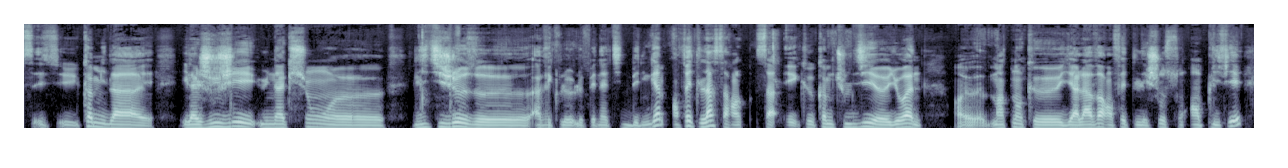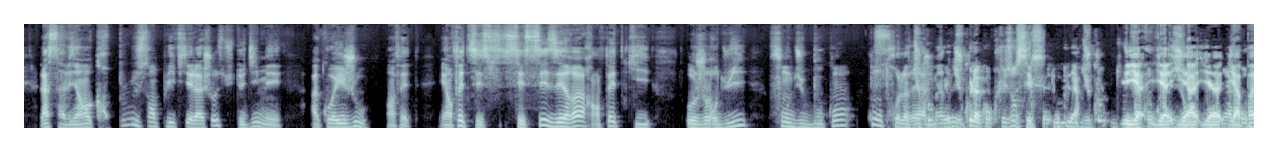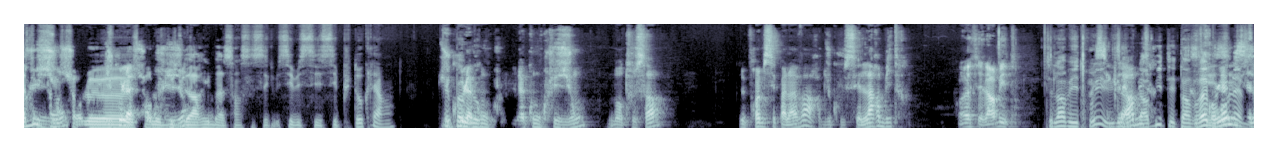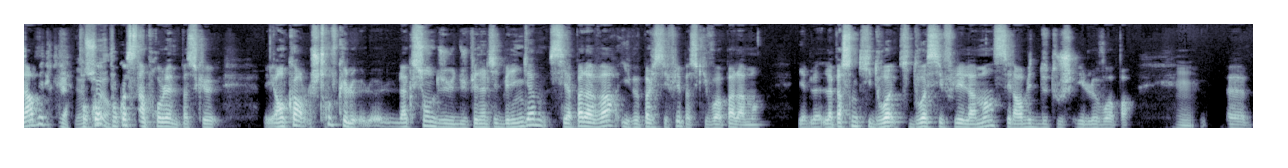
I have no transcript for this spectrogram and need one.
comme il a, il a jugé une action euh, litigieuse euh, avec le, le penalty de Bellingham, en fait, là, ça, ça et que comme tu le dis, Johan, euh, maintenant qu'il y a la VAR, en fait, les choses sont amplifiées. Là, ça vient encore plus amplifier la chose. Tu te dis, mais à quoi il joue, en fait? Et en fait, c'est c'est ces erreurs, en fait, qui aujourd'hui font du boucan contre le Real Madrid. du coup, la conclusion, c'est plutôt clair. du coup, Et il n'y la a, il y a, il y a, il y a- il y la a pas but hein, conclusion, sur coup, le, la sur le but de Haribas. hein. Ça, c'est- c'est c'est- c'est plutôt clair. hein. du coup, la, conclusion dans tout ça, le problème, c'est pas la VAR, du coup, c'est l'arbitre. Ouais, c'est l'arbitre. C'est l'arbitre, oui. L'arbitre est un vrai problème, c'est l'arbitre. Pourquoi, pourquoi c'est un problème? Parce que, et encore, je trouve que l'action du, du penalty de Bellingham, s'il n'y a pas la VAR, il ne peut pas le siffler parce qu'il ne voit pas la main. A- la, la personne qui doit, qui doit siffler la main, c'est l'arbitre de touche, et il ne le voit pas. Mm. Euh,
